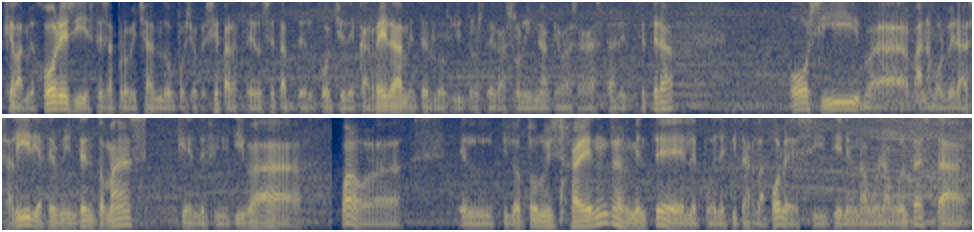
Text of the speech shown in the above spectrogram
que la mejores y estés aprovechando, pues yo qué sé, para hacer el setup del coche de carrera, meter los litros de gasolina que vas a gastar, etcétera. O si va- van a volver a salir y hacer un intento más, que en definitiva, bueno, eh, el piloto Luis Jaén realmente le puede quitar la pole. Si tiene una buena vuelta, está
